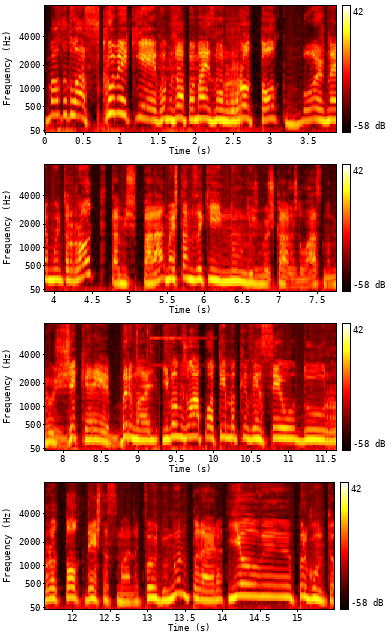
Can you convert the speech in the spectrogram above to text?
Malta do Aço, como é que é? Vamos lá para mais um Road Talk. Hoje não é muito road, estamos parados, mas estamos aqui num dos meus carros do Aço, no meu jacaré vermelho. E vamos lá para o tema que venceu do Road Talk desta semana, que foi o do Nuno Pereira. E ele eh, pergunta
